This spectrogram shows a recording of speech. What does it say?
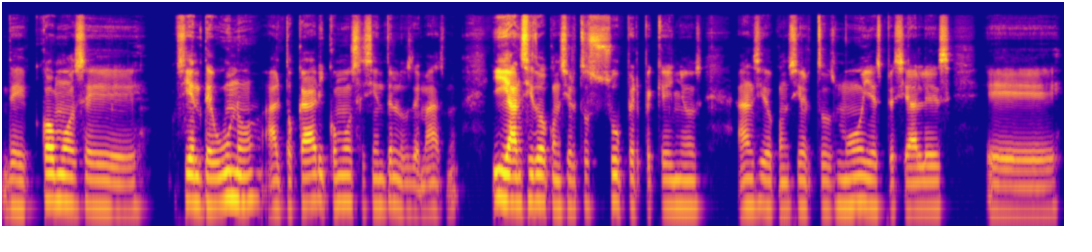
de cómo se siente uno al tocar y cómo se sienten los demás, ¿no? Y han sido conciertos superpequeños, han sido conciertos muy especiales, eh,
